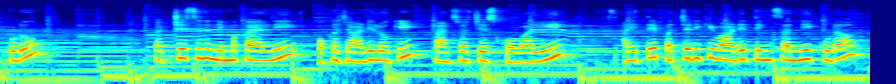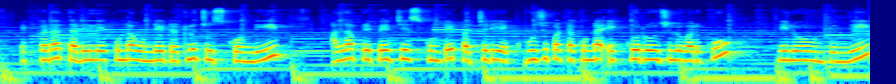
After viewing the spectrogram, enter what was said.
ఇప్పుడు కట్ చేసిన నిమ్మకాయల్ని ఒక జాడీలోకి ట్రాన్స్ఫర్ చేసుకోవాలి. అయితే పచ్చడికి వాడే థింగ్స్ అన్నీ కూడా ఎక్కడ తడి లేకుండా ఉండేటట్లు చూసుకోండి. అలా ప్రిపేర్ చేసుకుంటే పచ్చడి బూజు పట్టకుండా ఎక్కువ రోజుల వరకు నిల్వ ఉంటుంది.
